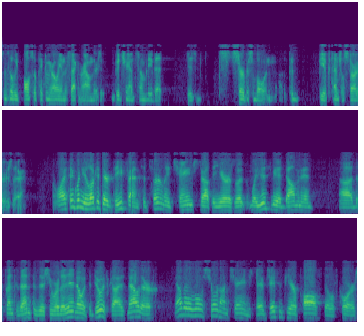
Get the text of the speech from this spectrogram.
since they'll be also picking early in the second round, there's a good chance somebody that is serviceable and could be a potential starter is there. Well, I think when you look at their defense, it certainly changed throughout the years. What, what used to be a dominant uh, defensive end position where they didn't know what to do with guys, now they're now they're a little short on change. They have Jason Pierre-Paul still, of course,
